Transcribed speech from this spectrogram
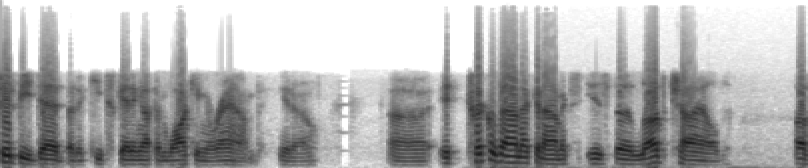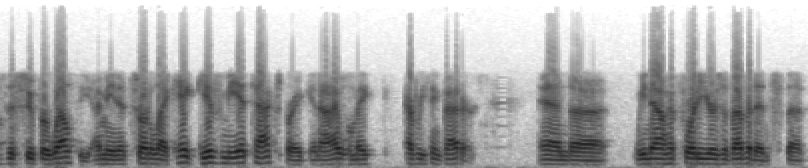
should be dead, but it keeps getting up and walking around. You know, uh, it trickle down economics is the love child of the super wealthy. I mean, it's sort of like, hey, give me a tax break and I will make everything better. And uh, we now have 40 years of evidence that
